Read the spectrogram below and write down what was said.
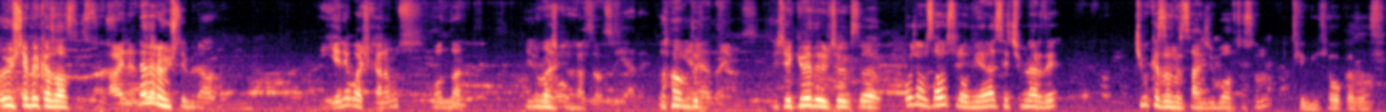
Övünç Demir kazansın istiyorsun. Aynen. Neden Övünç Demir abi? Yeni başkanımız ondan. Yeni başkan. kazansın yani. Tamamdır. Teşekkür ederim. Çok sağ ol. Hocam sana soralım. Yerel seçimlerde kim kazanır sence bu hafta sonu? Kimse o kazansın.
